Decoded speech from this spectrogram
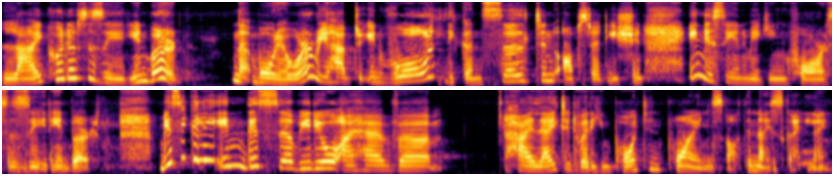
likelihood of cesarean birth. Moreover, we have to involve the consultant obstetrician in decision making for cesarean birth. Basically, in this uh, video, I have uh, highlighted very important points of the NICE guideline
